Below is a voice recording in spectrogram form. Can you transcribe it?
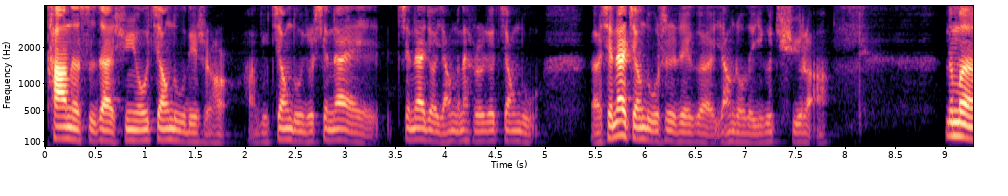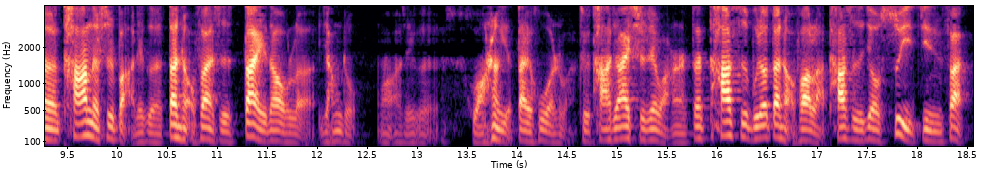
他呢是在巡游江都的时候啊，就江都就是现在现在叫扬州，那时候叫江都。呃，现在江都是这个扬州的一个区了啊。那么他呢是把这个蛋炒饭是带到了扬州啊，这个皇上也带货是吧？就他就爱吃这玩意儿，但他吃不叫蛋炒饭了，他是叫碎金饭，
